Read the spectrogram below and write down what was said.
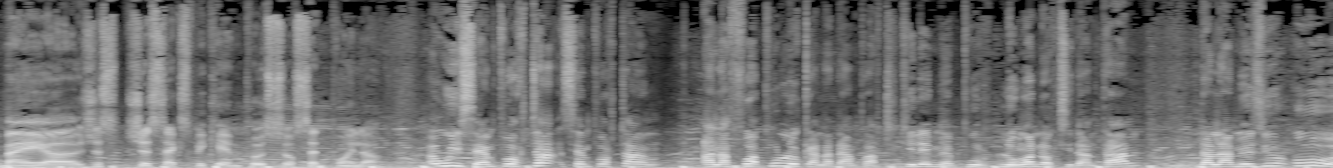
Ben, euh, juste, juste expliquer un peu sur ce point-là. Ah oui, c'est important, c'est important à la fois pour le Canada en particulier, mais pour le monde occidental, dans la mesure où,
